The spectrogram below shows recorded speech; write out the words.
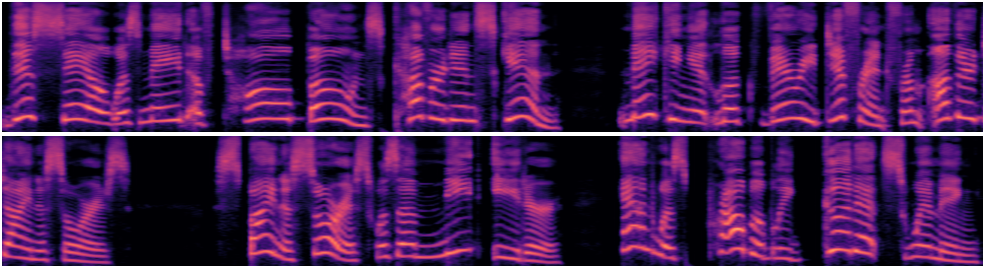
This sail was made of tall bones covered in skin, making it look very different from other dinosaurs. Spinosaurus was a meat eater and was probably good at swimming.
